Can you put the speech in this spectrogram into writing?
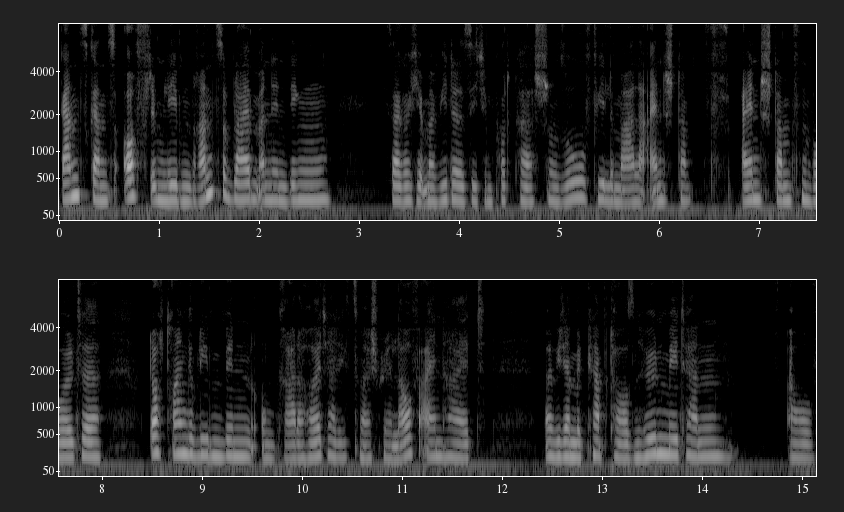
ganz, ganz oft im Leben dran zu bleiben an den Dingen. Ich sage euch immer wieder, dass ich den Podcast schon so viele Male einstampf, einstampfen wollte, doch dran geblieben bin. Und gerade heute hatte ich zum Beispiel eine Laufeinheit, mal wieder mit knapp 1000 Höhenmetern auf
